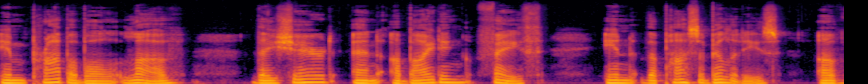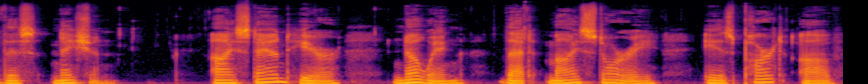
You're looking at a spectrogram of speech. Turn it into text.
improbable love they shared an abiding faith in the possibilities of this nation I stand here knowing that my story is part of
